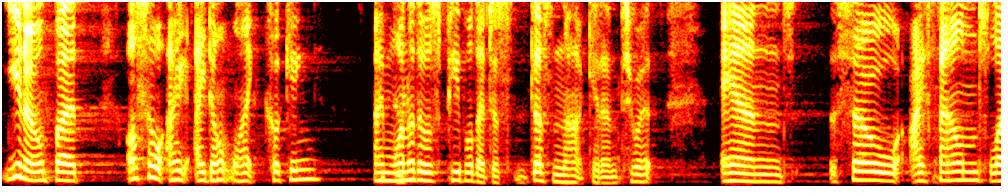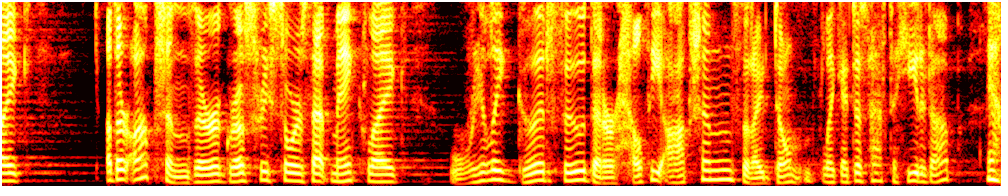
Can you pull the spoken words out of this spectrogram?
you know, but also I I don't like cooking. I'm one of those people that just does not get into it. And so I found like other options. There are grocery stores that make like really good food that are healthy options that I don't like I just have to heat it up Yeah.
